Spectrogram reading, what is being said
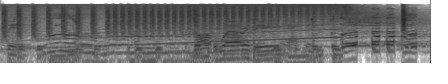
Happy. Don't worry, be happy.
